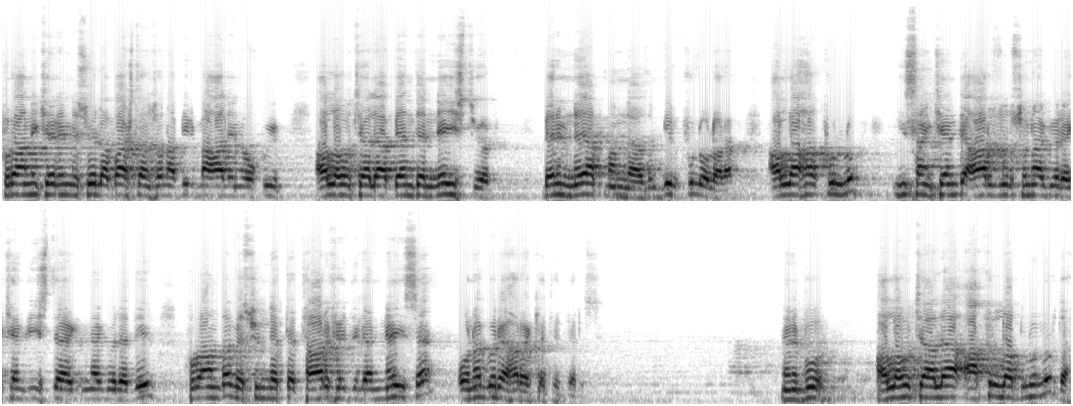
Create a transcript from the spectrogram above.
Kur'an-ı Kerim'i şöyle baştan sona bir mealini okuyup Allahu Teala benden ne istiyor? Benim ne yapmam lazım? Bir kul olarak Allah'a kulluk insan kendi arzusuna göre, kendi isteğine göre değil, Kur'an'da ve sünnette tarif edilen neyse ona göre hareket ederiz. Yani bu Allahu Teala akılla bulunur da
